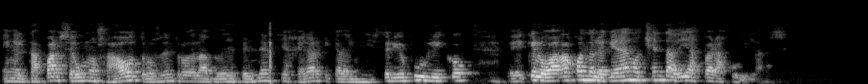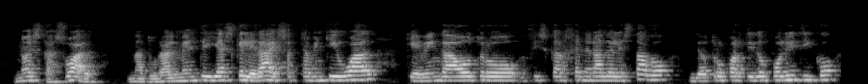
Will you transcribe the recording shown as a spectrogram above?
en el taparse unos a otros dentro de la dependencia jerárquica del Ministerio Público, eh, que lo haga cuando le quedan 80 días para jubilarse. No es casual, naturalmente, ya es que le da exactamente igual que venga otro fiscal general del Estado de otro partido político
